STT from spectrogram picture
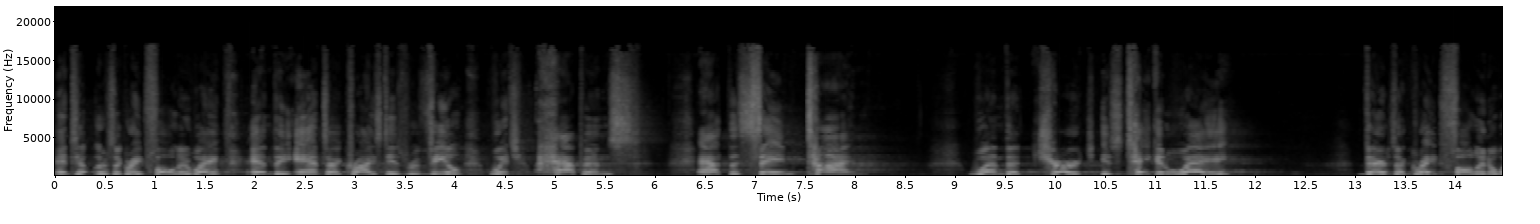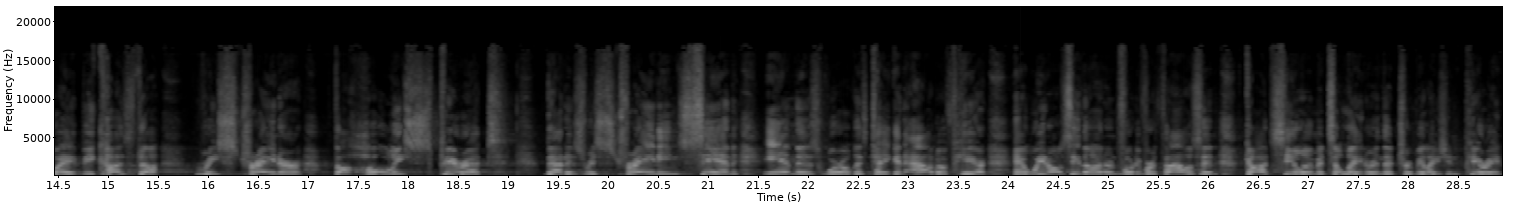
until there's a great falling away and the Antichrist is revealed, which happens at the same time when the church is taken away. There's a great falling away because the restrainer, the Holy Spirit, that is restraining sin in this world is taken out of here. And we don't see the 144,000 God seal them until later in the tribulation period.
